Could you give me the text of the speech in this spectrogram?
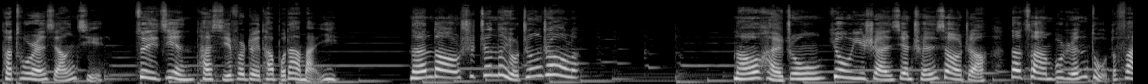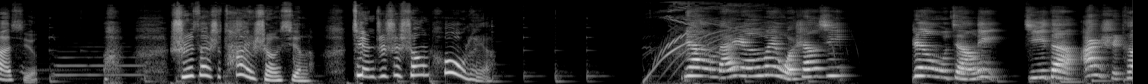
他突然想起，最近他媳妇对他不大满意，难道是真的有征兆了？脑海中又一闪现陈校长那惨不忍睹的发型，实在是太伤心了，简直是伤透了呀！让男人为我伤心，任务奖励鸡蛋二十颗。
